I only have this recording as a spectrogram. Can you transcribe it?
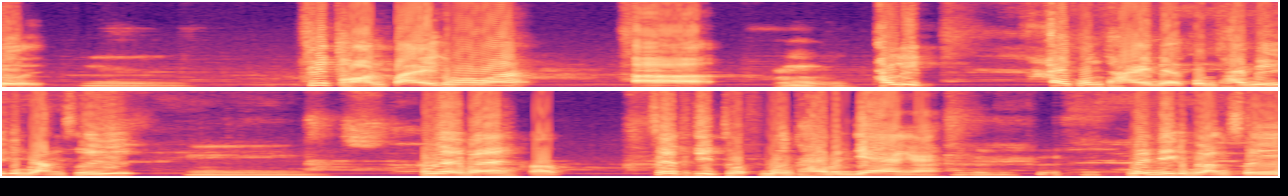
เลย อืมที่ถอนไปก็เพราะว่า อ่าผลิต ให้คนไทยเนี่ย คนไทยไม่มีกำลังซื้ออืมเข้าใจไหมครับเศรษฐกิจเมืองไทยมันแย่ไงอืม ไม่มีกำลังซื้อ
